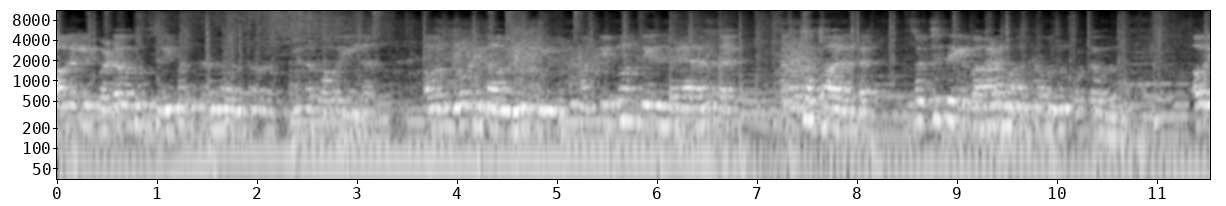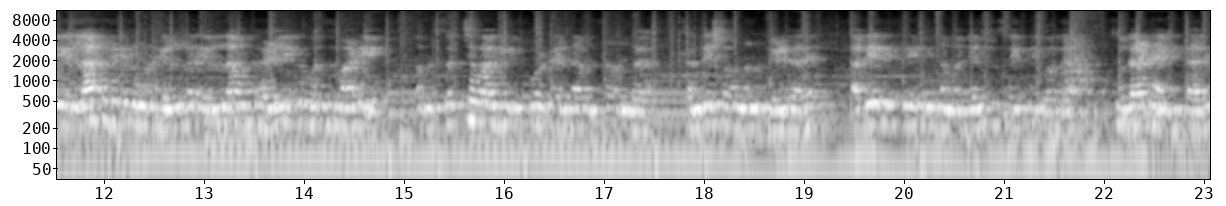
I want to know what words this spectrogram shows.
ಅವರಲ್ಲಿ ಬಡವರು ಶ್ರೀಮಂತರು ಅನ್ನುವಂಥ ಭೇದ ಭಾವ ಇಲ್ಲ. ಅವ್ರು ನೋಡಿ ನಾವು ಇನ್ನೂ ಮತ್ತೆ ಇನ್ನೊಂದು ಏನು ಹೇಳ್ಯಾರ ಸ್ವಚ್ಛ ಭಾರತ. ಸ್ವಚ್ಛತೆಗೆ ಬಹಳ ಮಹತ್ವವನ್ನು ಕೊಟ್ಟವರು ಅವರು. ಎಲ್ಲ ಕಡೆ ನೋಡಿ ಎಲ್ಲ ಎಲ್ಲ ಒಂದು ಹಳ್ಳಿಗೂ ಒಂದು ಮಾಡಿ ಒಂದು ಸ್ವಚ್ಛವಾಗಿ ಇಟ್ಕೊಳ್ರಿ ಅನ್ನೋವಂಥ ಒಂದು ಸಂದೇಶವನ್ನು ಹೇಳಿದ್ದಾರೆ. ಅದೇ ರೀತಿಯಲ್ಲಿ ನಮ್ಮ ಜನರು ಸೇರಿ ಇವಾಗ ಸುಧಾರಣೆ ಆಗಿದ್ದಾರೆ.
